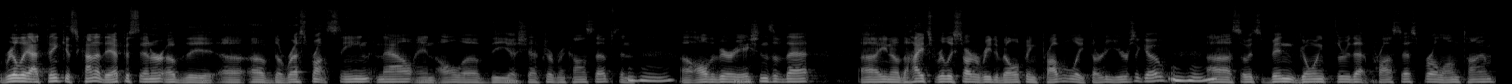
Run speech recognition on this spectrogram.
really, I think it's kind of the epicenter of the uh, of the restaurant scene now, and all of the uh, chef-driven concepts and uh, all the variations of that. Uh, you know, the Heights really started redeveloping probably 30 years ago, uh, so it's been going through that process for a long time.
